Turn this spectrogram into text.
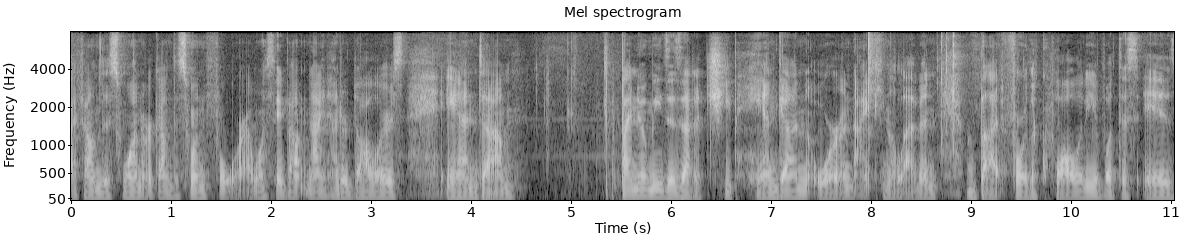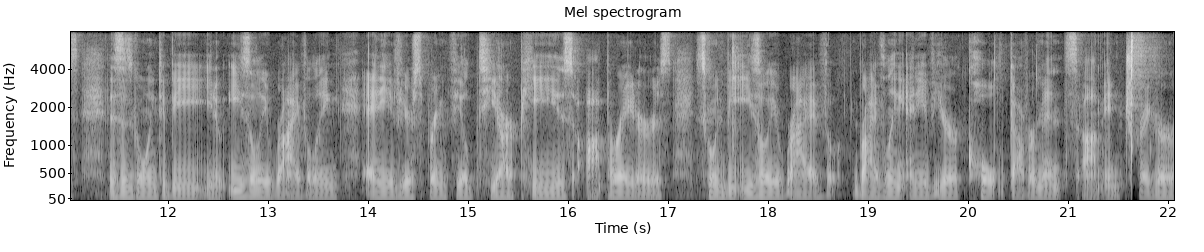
I found this one or got this one for, I want to say about $900. And um, by no means is that a cheap handgun or a 1911, but for the quality of what this is, this is going to be, you know, easily rivaling any of your Springfield TRPs, operators. It's going to be easily rival, rivaling any of your Colt governments um, in trigger,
